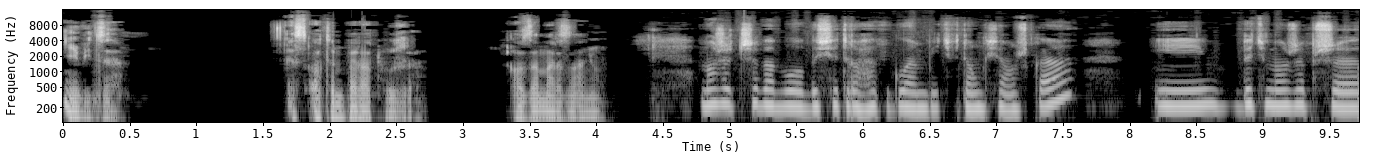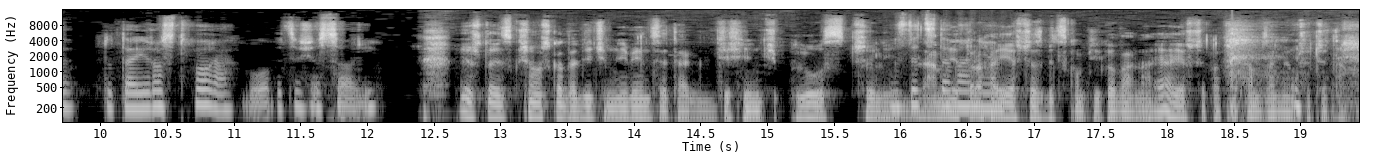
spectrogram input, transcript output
nie widzę. Jest o temperaturze, o zamarzaniu. Może trzeba byłoby się trochę wgłębić w tą książkę i być może przy tutaj roztworach byłoby coś o soli. Wiesz, to jest książka dla dzieci mniej więcej tak 10 plus, czyli dla mnie trochę jeszcze zbyt skomplikowana. Ja jeszcze poczekam, zanim przeczytam.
